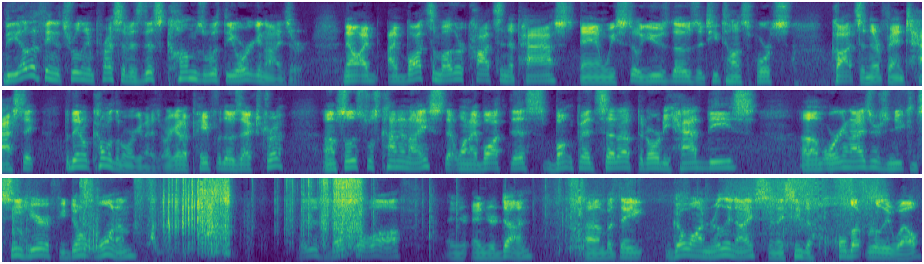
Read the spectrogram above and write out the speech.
The other thing that's really impressive is this comes with the organizer. Now, I, I bought some other cots in the past, and we still use those, the Teton Sports cots, and they're fantastic, but they don't come with an organizer. I got to pay for those extra. Um, so this was kind of nice that when I bought this bunk bed setup, it already had these um, organizers, and you can see here, if you don't want them, they just velcro off, and you're, and you're done. Um, but they go on really nice and they seem to hold up really well.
